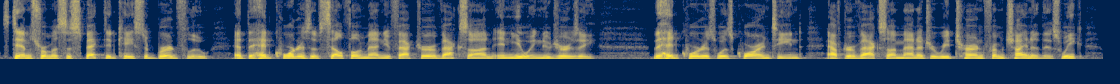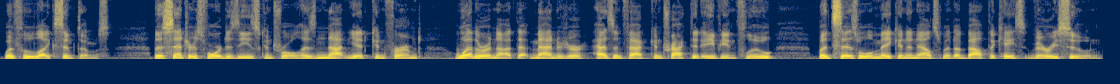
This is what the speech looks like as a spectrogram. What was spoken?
stems from a suspected case of bird flu at the headquarters of cell phone manufacturer Vaxon in Ewing, New Jersey. The headquarters was quarantined after a Vaxon manager returned from China this week with flu-like symptoms. The Centers for Disease Control has not yet confirmed whether or not that manager has in fact contracted avian flu, but says will make an announcement about the case very soon.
